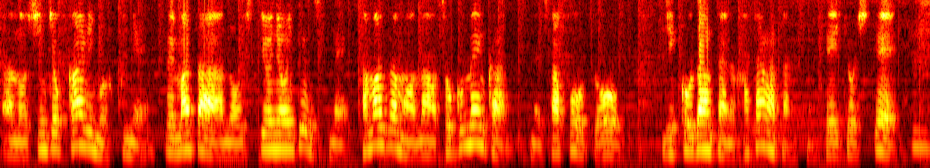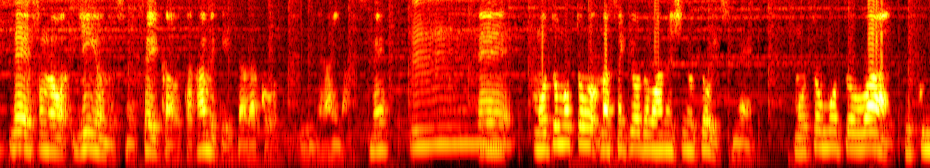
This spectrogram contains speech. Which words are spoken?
あの、進捗管理も含め、で、また、あの、必要においてですね、様々な側面からですね、サポートを実行団体の方々ですね、提供して、うん、で、その事業のですね、成果を高めていただこうという狙いなんですね。で、もともと、まあ、先ほどお話の通りですね、もともとは国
